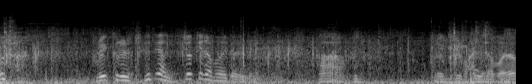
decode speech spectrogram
으차! 브레이크를 최대한 적게 잡아야 되는데 아 브레이크를 많이 잡아요.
